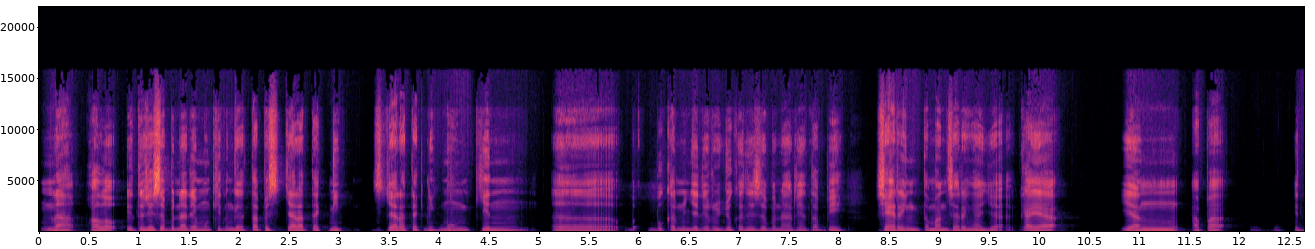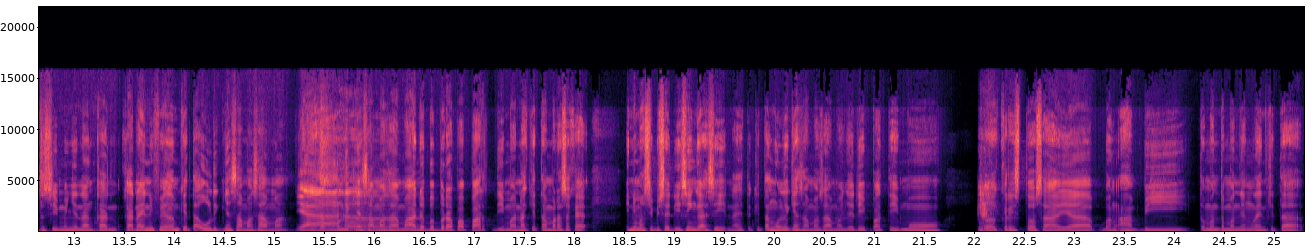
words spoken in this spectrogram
Nah kalau itu sih sebenarnya mungkin enggak. Tapi secara teknik, secara teknik mungkin eh, bu- bukan menjadi rujukan sih sebenarnya. Tapi sharing, teman sharing aja. Kayak yang apa itu sih menyenangkan karena ini film kita uliknya sama-sama Ya. kita nguliknya sama-sama ada beberapa part di mana kita merasa kayak ini masih bisa diisi nggak sih nah itu kita nguliknya sama-sama jadi Patimo eh, Kristo saya Bang Abi teman-teman yang lain kita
